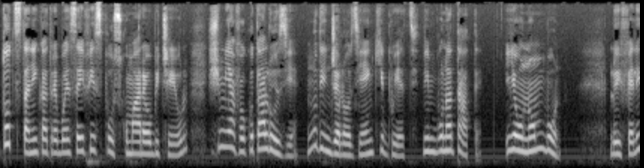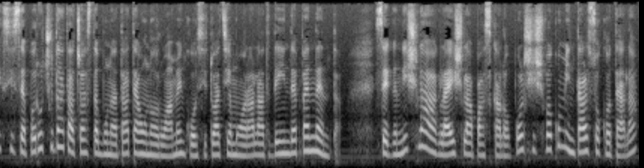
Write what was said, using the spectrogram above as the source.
tot stănică trebuie să-i fi spus cum are obiceiul și mi-a făcut aluzie. Nu din gelozie, închipuieți, din bunătate. E un om bun. Lui Felix îi se păru ciudată această bunătate a unor oameni cu o situație morală atât de independentă. Se gândi și la Aglaie și la Pascalopol și își făcu mintal socoteala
